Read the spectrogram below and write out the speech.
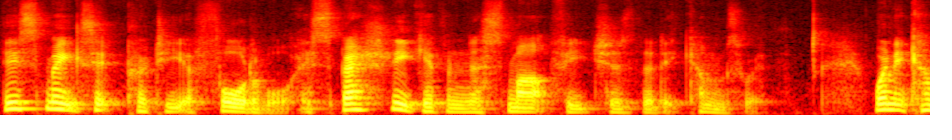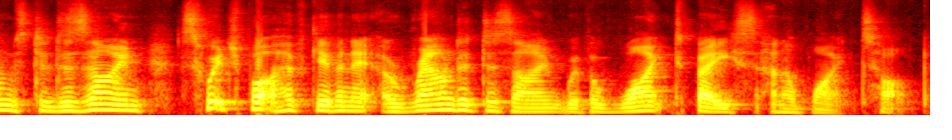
this makes it pretty affordable, especially given the smart features that it comes with. When it comes to design, SwitchBot have given it a rounded design with a white base and a white top.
